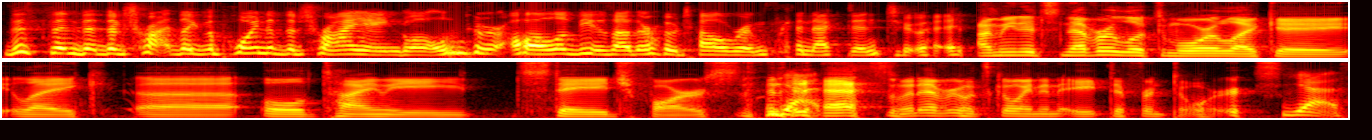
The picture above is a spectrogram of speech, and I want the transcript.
this the, the tri- like the point of the triangle where all of these other hotel rooms connect into it? I mean, it's never looked more like a like uh, old timey stage farce than Yes. it has when everyone's going in eight different doors. Yes,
